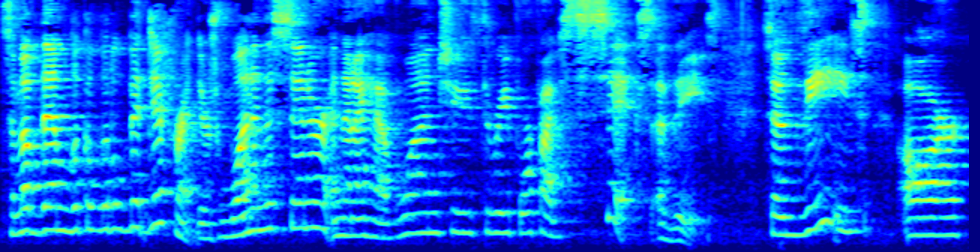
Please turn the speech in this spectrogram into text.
some of them look a little bit different. There's one in the center and then I have one, two, three, four, five, six of these. So these are,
